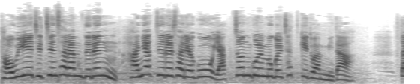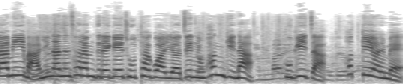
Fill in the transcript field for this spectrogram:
더위에 지친 사람들은 한약재를 사려고 약전 골목을 찾기도 합니다. 땀이 많이 나는 사람들에게 좋다고 알려진 황기나 구기자, 헛개열매,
